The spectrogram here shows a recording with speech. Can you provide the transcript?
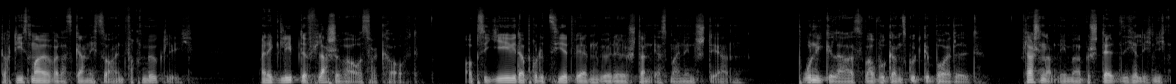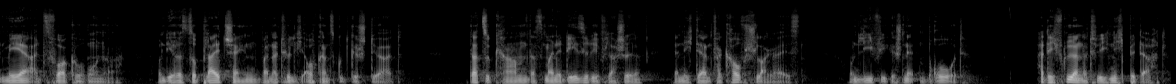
Doch diesmal war das gar nicht so einfach möglich. Meine geliebte Flasche war ausverkauft. Ob sie je wieder produziert werden würde, stand erstmal in den Sternen. Bruniglas war wohl ganz gut gebeutelt. Flaschenabnehmer bestellten sicherlich nicht mehr als vor Corona. Und ihre Supply Chain war natürlich auch ganz gut gestört. Dazu kam, dass meine Desiree-Flasche ja nicht deren Verkaufsschlager ist und lief wie geschnitten Brot. Hatte ich früher natürlich nicht bedacht.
